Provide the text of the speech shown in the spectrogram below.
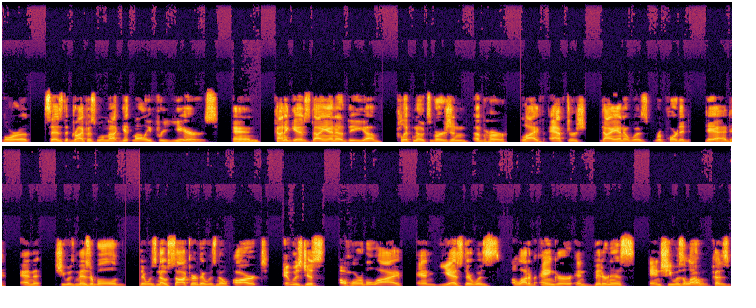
Laura says that Dreyfus will not get Molly for years and kind of gives Diana the um, Cliff Notes version of her life after Diana was reported dead and that she was miserable. There was no soccer. There was no art. It was just a horrible life. And yes, there was a lot of anger and bitterness and she was alone because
